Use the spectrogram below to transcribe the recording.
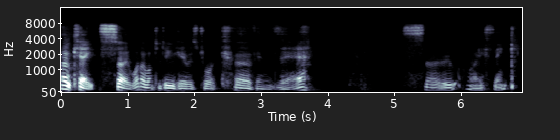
Okay, so what I want to do here is draw a curve in there. So I think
